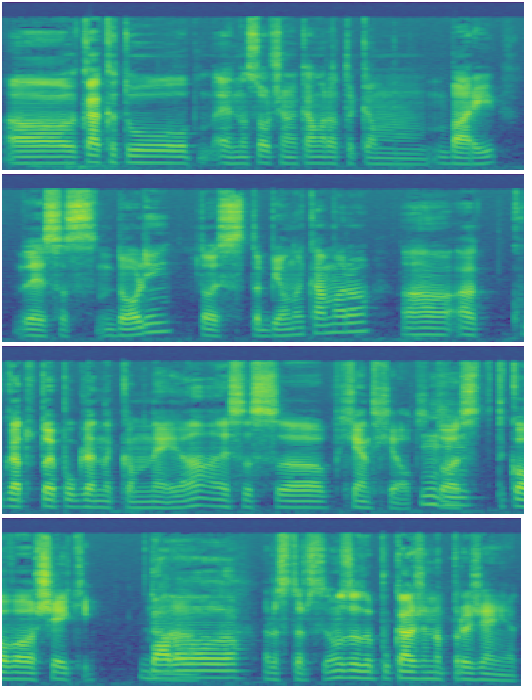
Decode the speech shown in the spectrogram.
А, как като е насочена камерата към Бари, е с доли, т.е. стабилна камера, а, а когато той погледне към нея е с handheld, Мгм. т.е. такова шейки, Да, да, Да. да, да. разтърсено, за да покаже напрежението.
